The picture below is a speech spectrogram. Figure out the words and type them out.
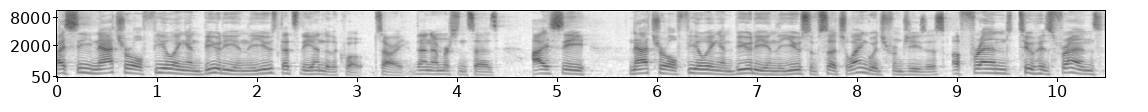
I see natural feeling and beauty in the use. That's the end of the quote. Sorry. Then Emerson says, I see natural feeling and beauty in the use of such language from Jesus, a friend to his friends.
